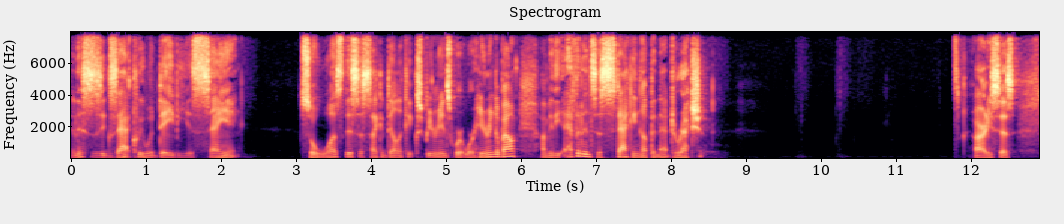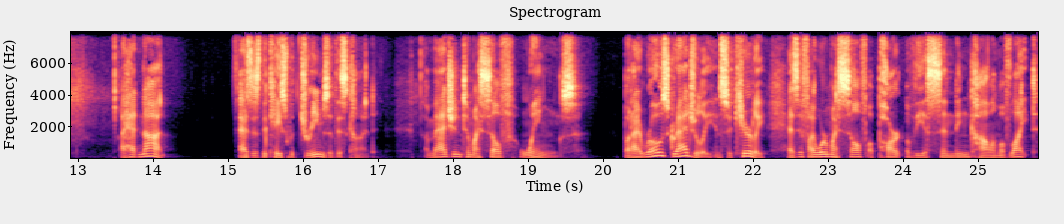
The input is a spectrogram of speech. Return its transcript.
And this is exactly what Davy is saying. So, was this a psychedelic experience we're, we're hearing about? I mean, the evidence is stacking up in that direction. All right, he says, I had not, as is the case with dreams of this kind, imagined to myself wings, but I rose gradually and securely as if I were myself a part of the ascending column of light.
